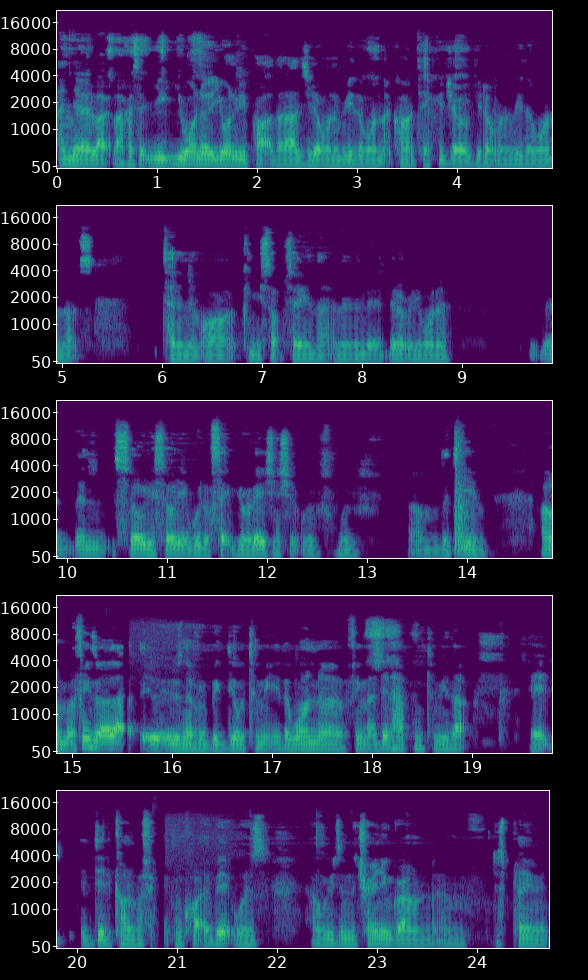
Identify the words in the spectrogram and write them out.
And yeah, like like I said, you, you wanna you wanna be part of the lads. You don't want to be the one that can't take a joke. You don't want to be the one that's telling them, "Oh, can you stop saying that?" And then they, they don't really want to. Then, then slowly, slowly, it would affect your relationship with with um, the team. Um, things like that, it, it, was never a big deal to me. The one uh, thing that did happen to me that it it did kind of affect me quite a bit was uh, we was in the training ground, um, just playing,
